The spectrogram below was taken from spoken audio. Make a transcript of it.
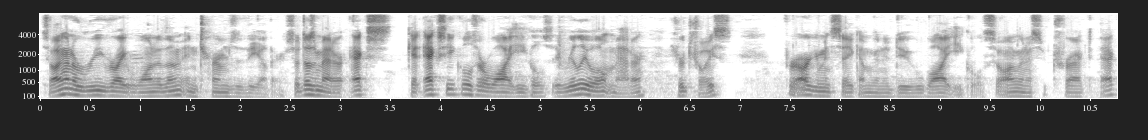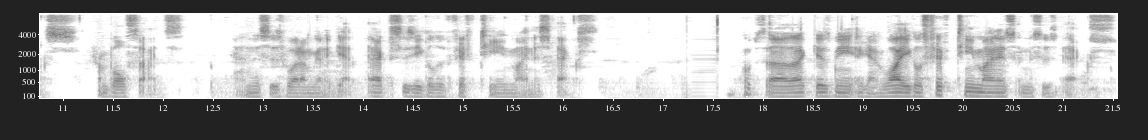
So I'm going to rewrite one of them in terms of the other. So it doesn't matter, x get x equals or y equals. It really won't matter. It's your choice for argument's sake, I'm going to do y equals. So I'm going to subtract x from both sides. And this is what I'm going to get. x is equal to 15 minus x. Oops, uh, that gives me, again, y equals 15 minus, and this is x.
